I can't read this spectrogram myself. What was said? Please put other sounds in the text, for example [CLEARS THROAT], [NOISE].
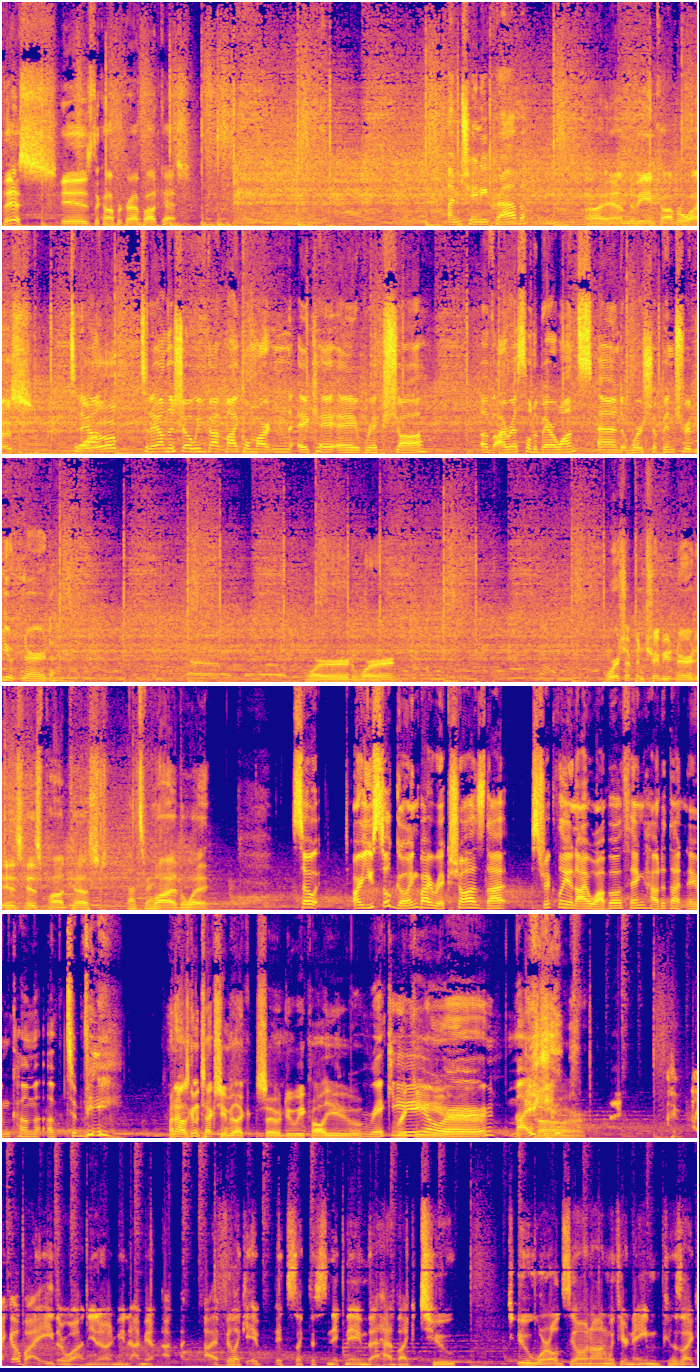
This is the Copper Crab Podcast. I'm Chaney Crabb. I am Navene Koperweis. Today what on, up? Today on the show, we've got Michael Martin, aka Rick Shaw, of I Wrestled a Bear Once and Worship and Tribute Nerd. Word, word. Worship and Tribute Nerd is his podcast, That's right. by the way. So, are you still going by rickshaw? Is that strictly an Iwabo thing? How did that name come up to be? [LAUGHS] I know, I was going to text you and be like, so do we call you Ricky, Ricky or, Rick Mike? Or- [LAUGHS] I, I go by either one. You know what I mean? I mean, I, I feel like it, it's like this nickname that had like two two worlds going on with your name because like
